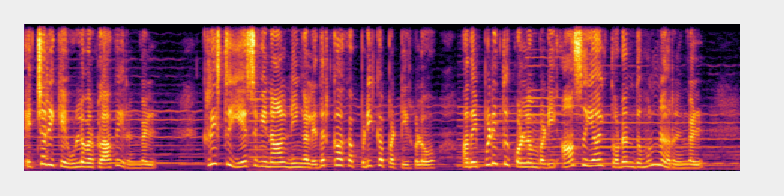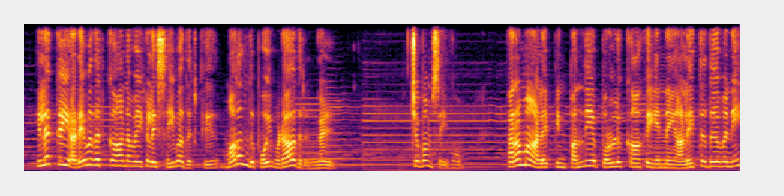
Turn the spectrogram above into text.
எச்சரிக்கை உள்ளவர்களாக இருங்கள். கிறிஸ்து இயேசுவினால் நீங்கள் எதற்காக பிடிக்கப்பட்டீர்களோ அதை பிடித்து கொள்ளும்படி ஆசையாய் தொடர்ந்து முன்னேறுங்கள். இலக்கை அடைவதற்கானவைகளை செய்வதற்கு மறந்து போய் விடாதிருங்கள். ஜெபம் செய்வோம். பரம அழைப்பின் பந்தய பொருளுக்காக என்னை அழைத்த தேவனே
